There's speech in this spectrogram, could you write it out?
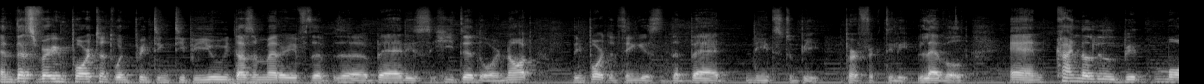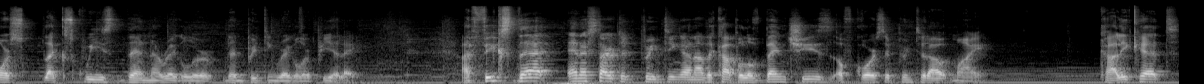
And that's very important when printing TPU it doesn't matter if the, the bed is heated or not. The important thing is the bed needs to be perfectly leveled and kind of a little bit more like squeezed than a regular than printing regular PLA I fixed that and I started printing another couple of benches. Of course I printed out my Calicat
